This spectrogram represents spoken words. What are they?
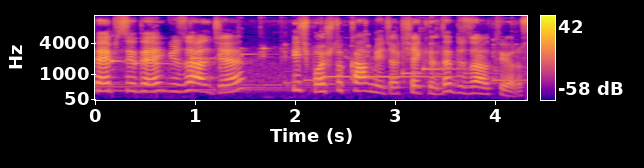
Tepside güzelce hiç boşluk kalmayacak şekilde düzeltiyoruz.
